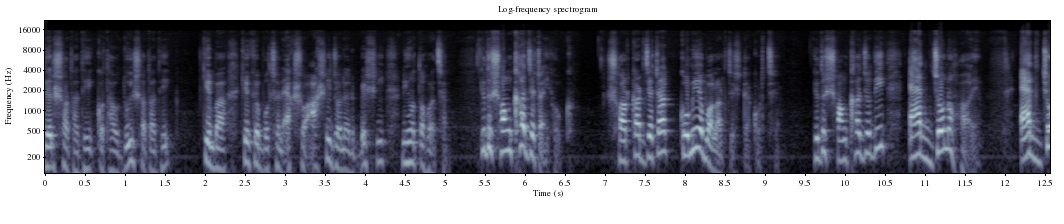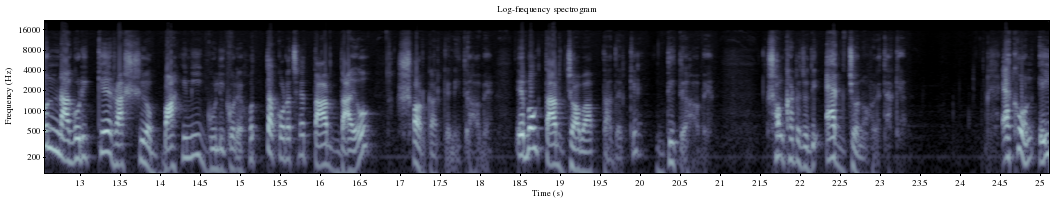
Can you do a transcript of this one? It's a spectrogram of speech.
দেড় শতাধিক, কোথাও দুই শতাধিক, কিংবা কেউ কেউ বলছেন একশো আশি জনের বেশি নিহত হয়েছেন। কিন্তু সংখ্যা যেটাই হোক, সরকার যেটা কমিয়ে বলার চেষ্টা করছে, কিন্তু সংখ্যা যদি একজন হয়, একজন নাগরিককে রাষ্ট্রীয় বাহিনী গুলি করে হত্যা করেছে, তার দায়ও সরকারকে নিতে হবে এবং তার জবাব তাদেরকে দিতে হবে। সংখ্যাটা যদি একজনও হয়ে থাকে। এখন এই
